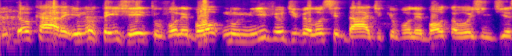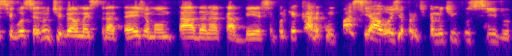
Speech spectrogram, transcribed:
Então, cara, e não tem jeito, o voleibol, no nível de velocidade que o voleibol está hoje em dia, se você não tiver uma estratégia montada na cabeça, porque, cara, com passear hoje é praticamente impossível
